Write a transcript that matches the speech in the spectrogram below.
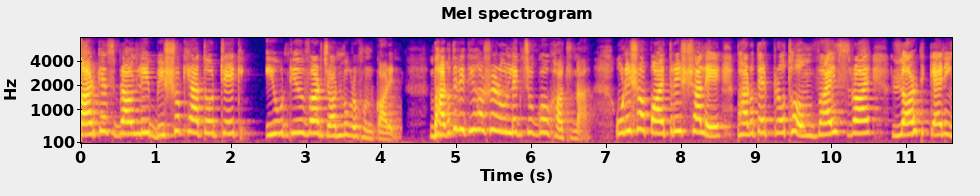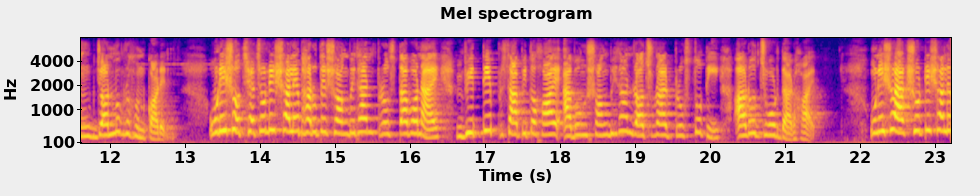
মার্কেস ব্রাউনলি বিশ্বখ্যাত টেক ইউটিউবার জন্মগ্রহণ করেন। ভারতের ইতিহাসের উল্লেখযোগ্য ঘটনা, উনিশশো পঁয়ত্রিশ সালে ভারতের প্রথম ভাইসরয় লর্ড ক্যানিং জন্মগ্রহণ করেন। উনিশশো ছেচল্লিশ সালে ভারতের সংবিধান প্রস্তাবনায় ভিত্তি স্থাপিত হয় এবং সংবিধান রচনার প্রস্তুতি আরও জোরদার হয়। উনিশশো সালে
